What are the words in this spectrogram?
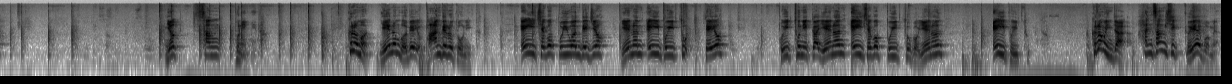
역 상분입니다. 그러면 얘는 뭐 돼요? 반대로 도니까. A제곱 V1 되죠? 얘는 AV2 돼요? V2니까 얘는 A제곱 V2고 얘는 AV2입니다. 그러면 이제 한 상씩 더해 보면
